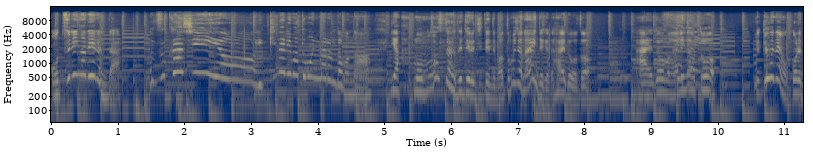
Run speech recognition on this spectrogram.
お釣りが出るんだ。難しいよ。いきなりまともになるんだもんな。いやもうモンスターが出てる時点でまともじゃないんだけど。はいどうぞ。はいどうもありがとう。結局でもこれ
